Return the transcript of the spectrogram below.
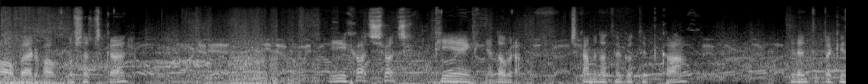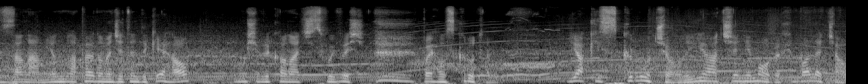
Oberwał troszeczkę. I chodź, chodź. Pięknie, dobra. Czekamy na tego typka. Jeden typek jest za nami. On na pewno będzie tędy jechał. Musi wykonać swój wyścig. Pojechał skrótem. Jaki skróciol? Ja cię nie mogę. Chyba leciał.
